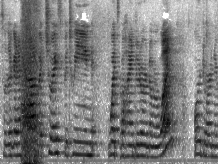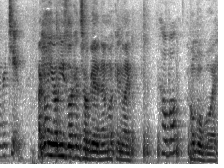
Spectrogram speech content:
So they're gonna have a choice between what's behind door number one or door number two. How come Yogi's looking so good and I'm looking like Hobo, hobo boy?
